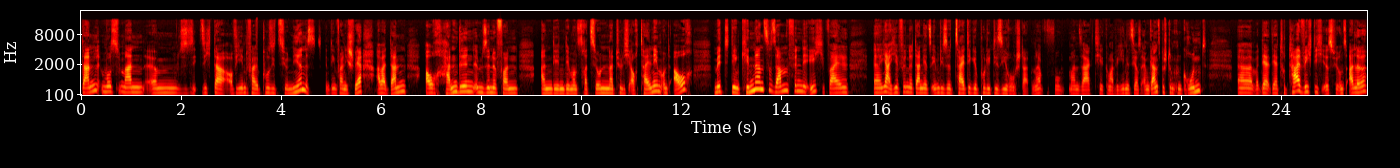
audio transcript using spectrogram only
Dann muss man ähm, si- sich da auf jeden Fall positionieren. Das ist in dem Fall nicht schwer. Aber dann auch handeln im Sinne von an den Demonstrationen natürlich auch teilnehmen und auch mit den Kindern zusammen, finde ich, weil äh, ja, hier findet dann jetzt eben diese zeitige Politisierung statt, ne? wo man sagt, hier, guck mal, wir gehen jetzt hier aus einem ganz bestimmten Grund, äh, der, der total wichtig ist für uns alle,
